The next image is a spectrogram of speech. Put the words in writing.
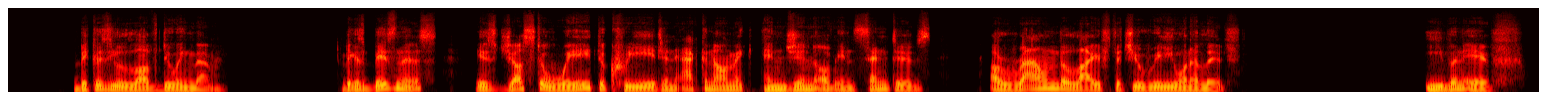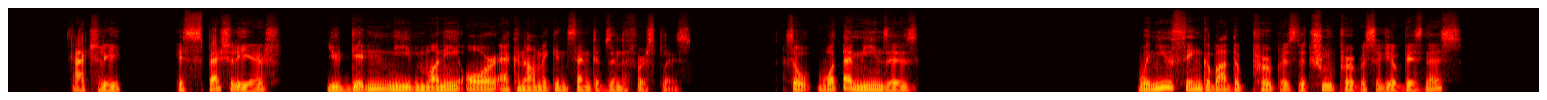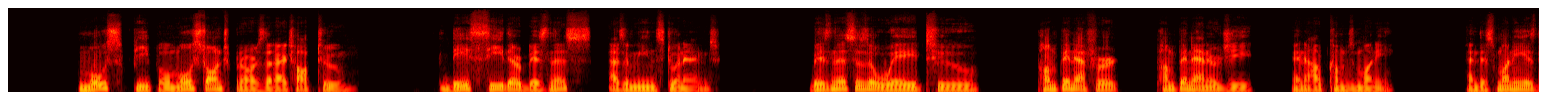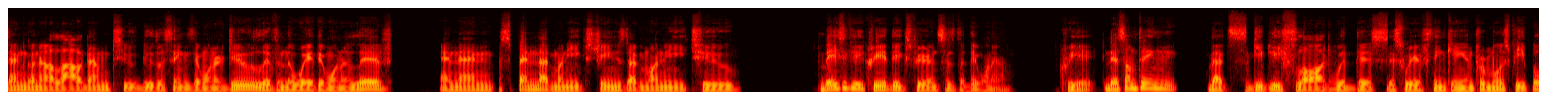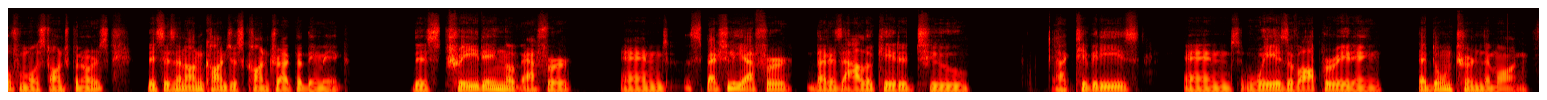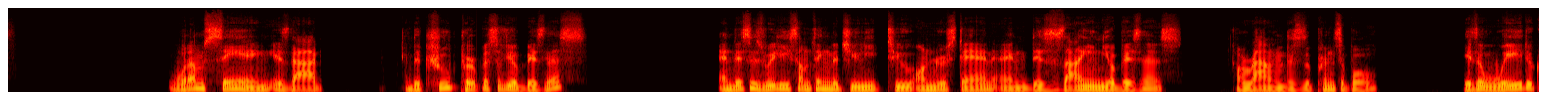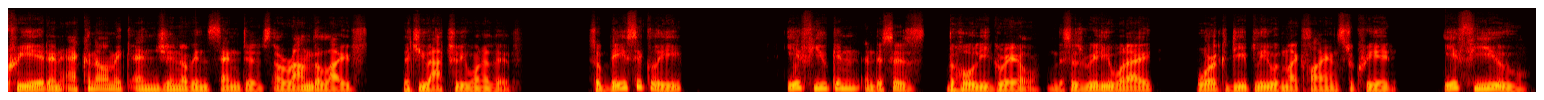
because you love doing them. Because business is just a way to create an economic engine of incentives around the life that you really want to live even if, actually, especially if you didn't need money or economic incentives in the first place. So, what that means is when you think about the purpose, the true purpose of your business, most people, most entrepreneurs that I talk to, they see their business as a means to an end. Business is a way to pump in effort, pump in energy, and out comes money. And this money is then going to allow them to do the things they want to do, live in the way they want to live, and then spend that money, exchange that money to basically create the experiences that they want to create. There's something that's deeply flawed with this this way of thinking and for most people for most entrepreneurs this is an unconscious contract that they make this trading of effort and especially effort that is allocated to activities and ways of operating that don't turn them on. What I'm saying is that the true purpose of your business, and this is really something that you need to understand and design your business around, this is a principle, is a way to create an economic engine of incentives around the life that you actually want to live. So basically, if you can, and this is the holy grail. This is really what I work deeply with my clients to create. If you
